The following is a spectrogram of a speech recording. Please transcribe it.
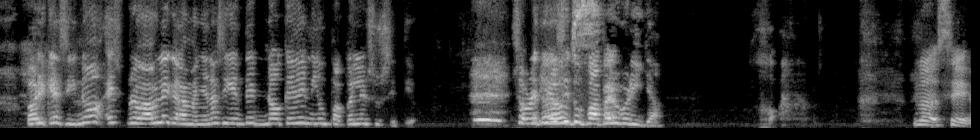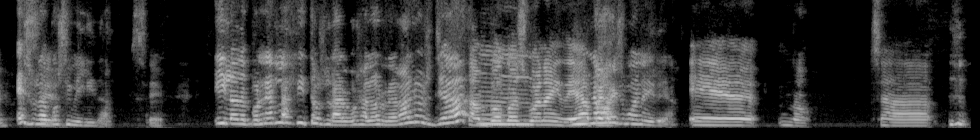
porque si no, es probable que a la mañana siguiente no quede ni un papel en su sitio. Sobre todo si tu papel brilla. No, sí. Es una sí, posibilidad. sí. Y lo de poner lacitos largos a los regalos ya. Tampoco es mm, buena idea, No pero es buena idea. eh, no. O sea,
